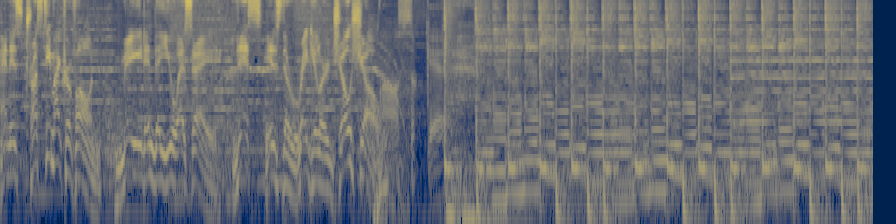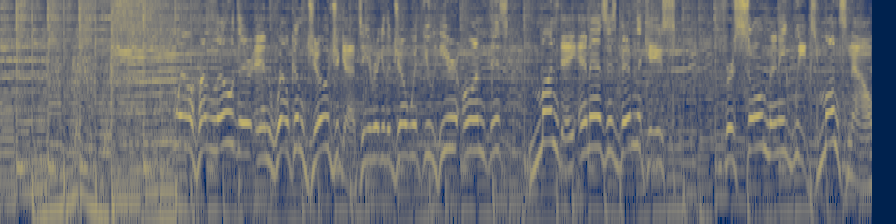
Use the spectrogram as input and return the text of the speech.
and his trusty microphone, made in the USA. This is the regular Joe Show. Oh, suck it. There, and welcome, Joe Giganti, regular Joe, with you here on this Monday. And as has been the case for so many weeks, months now,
